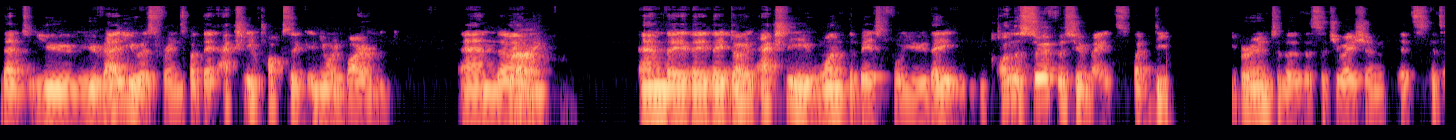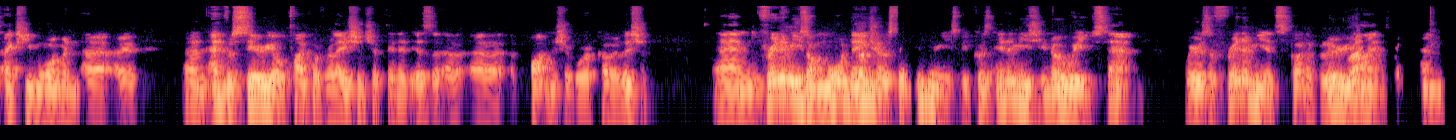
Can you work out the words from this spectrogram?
that you you value as friends, but they're actually toxic in your environment. And um, right and they, they, they don't actually want the best for you. They on the surface you're mates, but deep, deeper into the, the situation, it's it's actually more of an uh, a, an adversarial type of relationship than it is a, a, a, partnership or a coalition. And frenemies are more dangerous gotcha. than enemies because enemies you know where you stand, whereas a frenemy it's got a blurry right. line. And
